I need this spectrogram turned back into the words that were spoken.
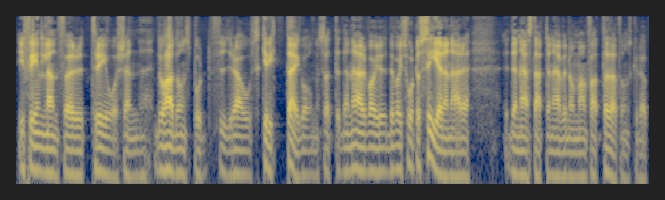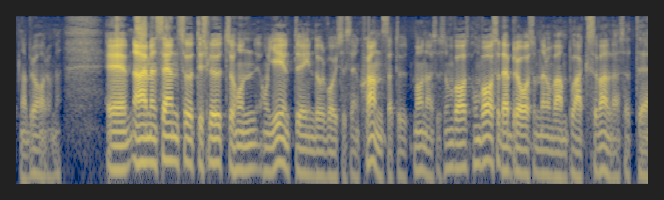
i Finland för tre år sedan. Då hade hon spurt fyra och skritta igång. Så att den här var ju, det var ju svårt att se den här den här starten, även om man fattade att hon skulle öppna bra. Då. Men, eh, nej, men sen så till slut så hon, hon ger ju inte Indoor Voices en chans att utmana. Så hon var, hon var så där bra som när hon vann på Axevalla. Så att, eh,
